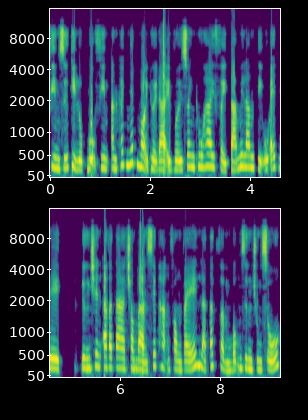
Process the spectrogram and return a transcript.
phim giữ kỷ lục bộ phim ăn khách nhất mọi thời đại với doanh thu 2,85 tỷ USD. Đứng trên Avatar trong bảng xếp hạng phòng vé là tác phẩm bỗng dưng trùng số,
